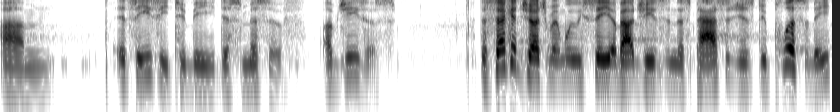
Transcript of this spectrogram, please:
Um, it's easy to be dismissive of Jesus. The second judgment we see about Jesus in this passage is duplicity.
